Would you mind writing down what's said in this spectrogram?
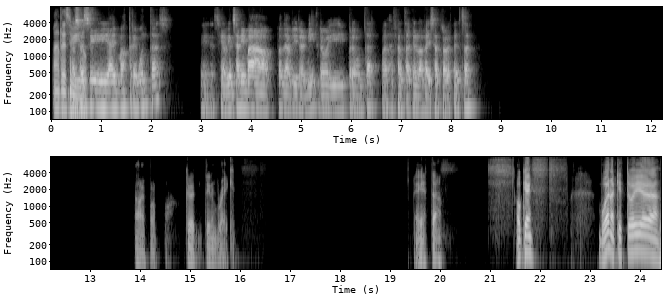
han recibido. No sé si hay más preguntas. Eh, si alguien se anima, puede abrir el micro y preguntar. No hace falta que lo hagáis a través del chat. All right, good, didn't break. Ahí está. Ok. Bueno, aquí estoy. Uh...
